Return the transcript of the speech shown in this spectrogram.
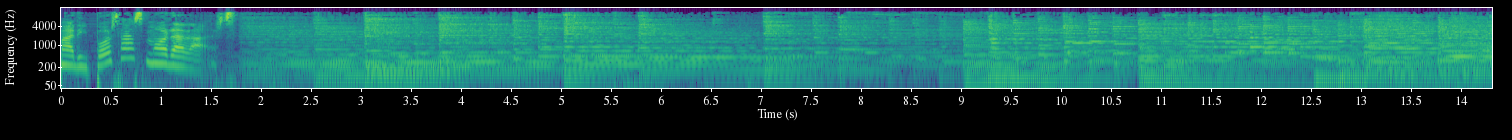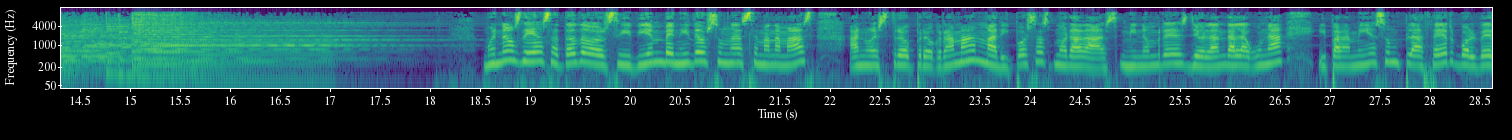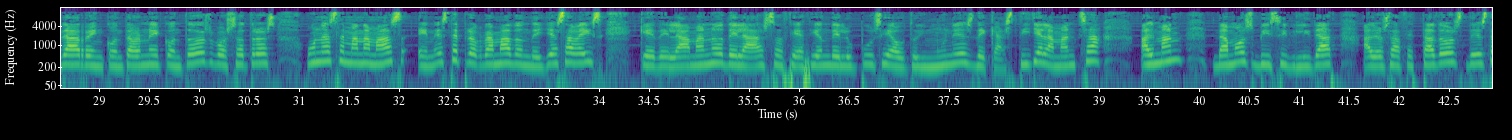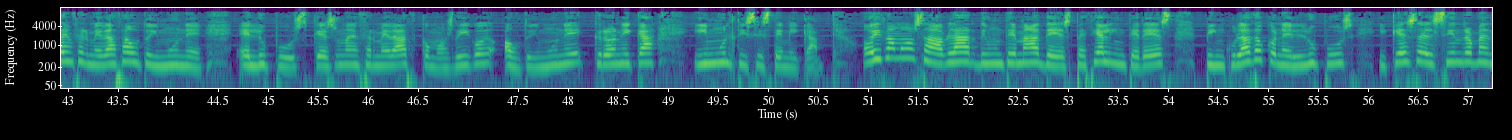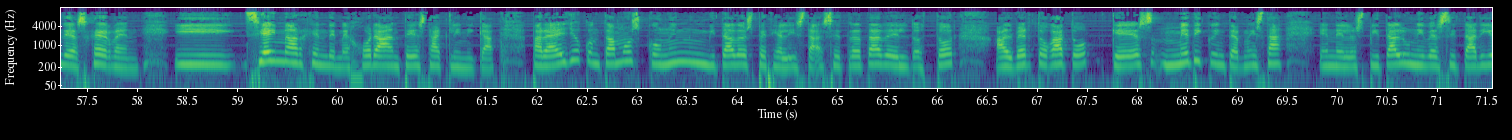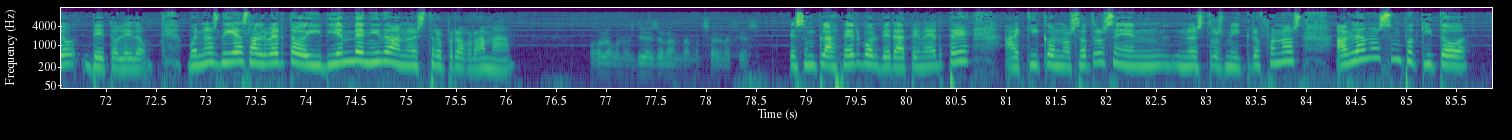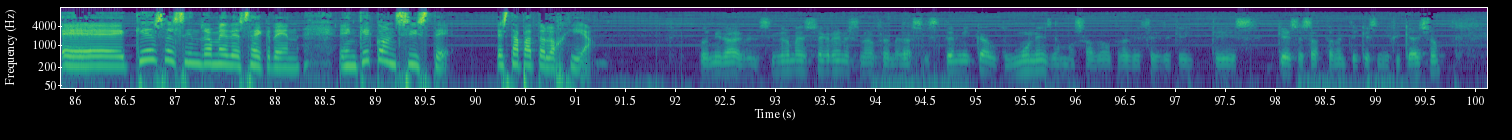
Mariposas moradas. Buenos días a todos y bienvenidos una semana más a nuestro programa Mariposas Moradas. Mi nombre es Yolanda Laguna y para mí es un placer volver a reencontrarme con todos vosotros una semana más en este programa donde ya sabéis que de la mano de la Asociación de Lupus y Autoinmunes de Castilla-La Mancha, Alman, damos visibilidad a los afectados de esta enfermedad autoinmune, el lupus, que es una enfermedad, como os digo, autoinmune, crónica y multisistémica. Hoy vamos a hablar de un tema de especial interés vinculado con el lupus y que es el síndrome de Sjögren y si hay margen de mejora ante esta clínica. Para ello contamos con un invitado especialista. Se trata del doctor Alberto Gato, que es médico internista en el Hospital Universitario de Toledo. Buenos días, Alberto, y bienvenido a nuestro programa. Hola, buenos días, Yolanda. Muchas gracias. Es un placer volver a tenerte aquí con nosotros en nuestros micrófonos. Háblanos un poquito, eh, ¿qué es el síndrome de Segren? ¿En qué consiste esta patología? Pues mira, el síndrome de Segren es una enfermedad sistémica, autoinmune, ya hemos hablado otras veces de qué, es, qué es exactamente y qué significa eso,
